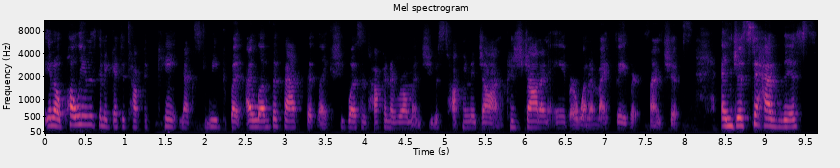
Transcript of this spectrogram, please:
you know, Pauline is going to get to talk to Kate next week, but I love the fact that like she wasn't talking to Roman, she was talking to John because John and Abe are one of my favorite friendships. And just to have this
